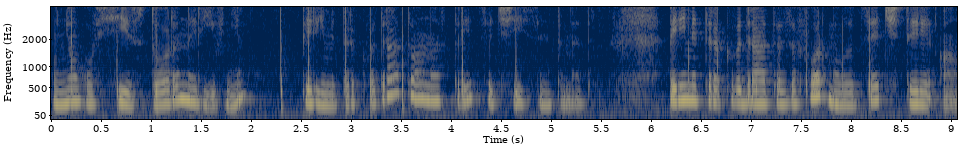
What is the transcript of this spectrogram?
у нього всі сторони рівні. Периметр квадрата у нас 36 см. Периметр квадрата за формулою це 4а.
